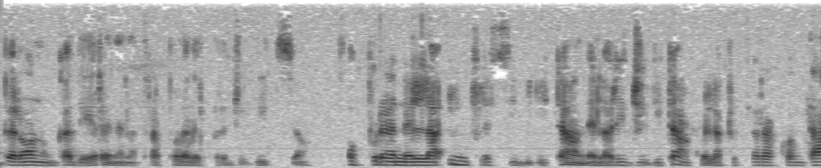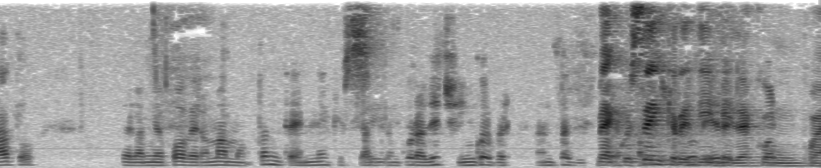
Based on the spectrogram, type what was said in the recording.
però a non cadere nella trappola del pregiudizio, oppure nella inflessibilità, nella rigidità, quella che ti ho raccontato della mia povera mamma ottantenne che si Sì. alza ancora alle 5 perché pensa di Beh, questo è incredibile dovere, comunque.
